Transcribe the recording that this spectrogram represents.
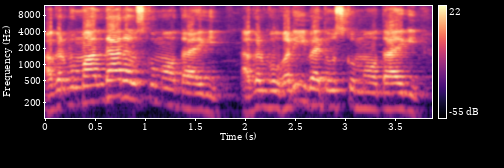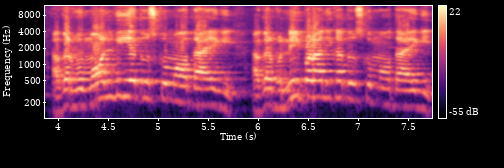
अगर वो मालदार है उसको मौत आएगी अगर वो गरीब है तो उसको मौत आएगी अगर वो मौलवी है तो उसको मौत आएगी अगर वो नहीं पढ़ा लिखा तो उसको मौत आएगी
